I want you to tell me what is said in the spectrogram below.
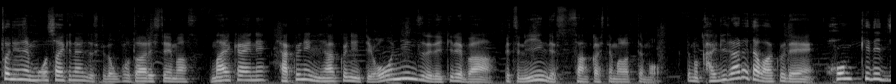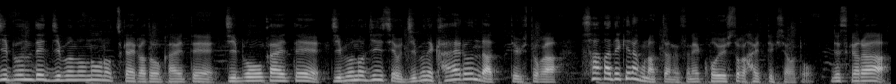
当にね申し訳ないんですけどお断りしています。毎回ね100人200人っていう大人数でできれば別にいいんです。参加してもらっても。でも限られた枠で本気で自分で自分の脳の使い方を変えて自分を変えて自分の人生を自分で変えるんだっていう人が差ができなくなっちゃうんですね。こういう人が入ってきちゃうと。ですから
